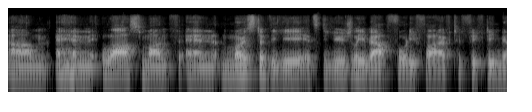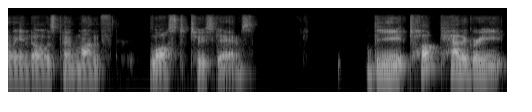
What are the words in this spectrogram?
Um, and last month and most of the year, it's usually about 45 to 50 million dollars per month lost to scams. The top category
